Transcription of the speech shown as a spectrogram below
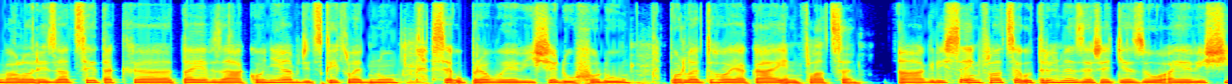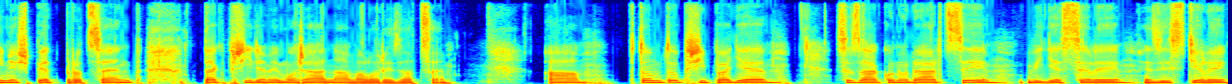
valorizaci, tak eh, ta je v zákoně a vždycky k lednu se upravuje výše důchodů podle toho, jaká je inflace. A když se inflace utrhne ze řetězu a je vyšší než 5%, tak přijde mimořádná valorizace. A v tomto případě se zákonodárci vyděsili, zjistili,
